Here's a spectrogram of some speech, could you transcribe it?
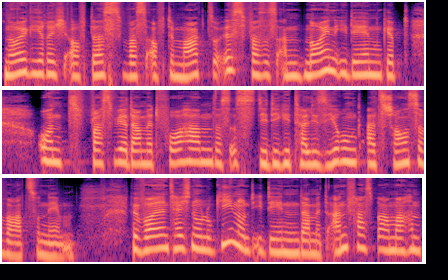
Neugierig auf das, was auf dem Markt so ist, was es an neuen Ideen gibt und was wir damit vorhaben. Das ist die Digitalisierung als Chance wahrzunehmen. Wir wollen Technologien und Ideen damit anfassbar machen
